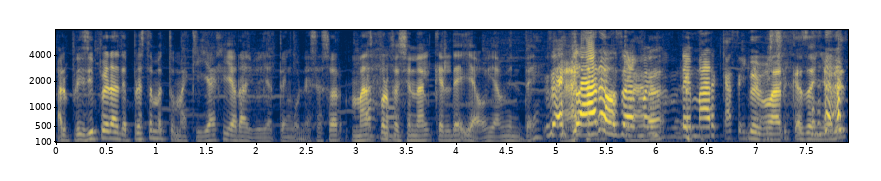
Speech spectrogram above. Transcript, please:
al principio era de préstame tu maquillaje y ahora yo ya tengo un asesor más Ajá. profesional que el de ella, obviamente. O sea, claro, o sea, Claro. de marca, De señores. marca, señores.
